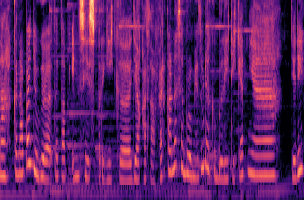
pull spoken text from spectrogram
Nah, kenapa juga tetap insist pergi ke Jakarta Fair? Karena sebelumnya tuh udah kebeli tiketnya. Jadi,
